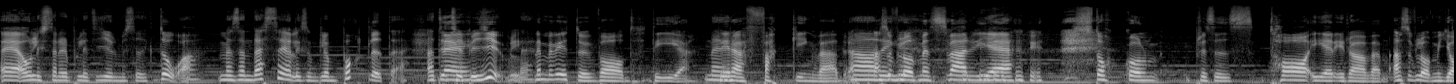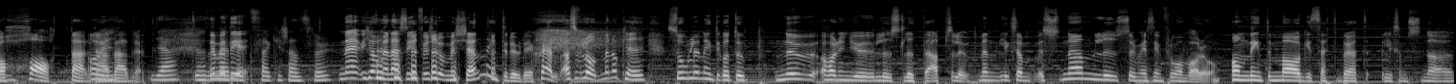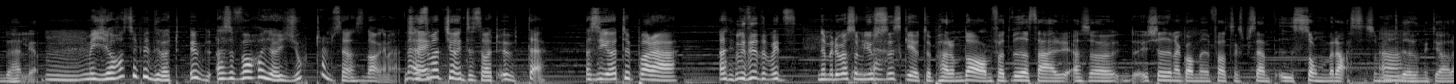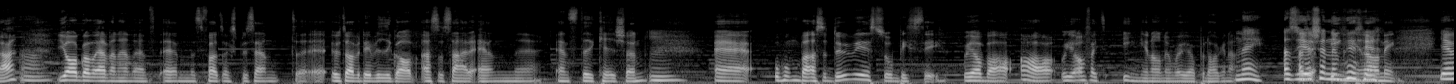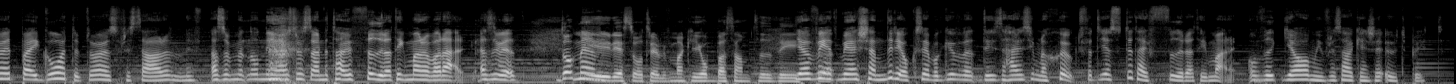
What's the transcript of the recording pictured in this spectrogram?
Eh, och lyssnade på lite julmusik då. Men sen dess har jag liksom glömt bort lite att det Nej. typ är jul. Nej men vet du vad det är? Nej. Det är det här fucking vädret. Ja, det alltså är- förlåt men Sverige, Stockholm, precis, ta er i röven. Alltså förlåt men jag hatar det här Oj. vädret. Ja, du hade Nej, men det- väldigt starka känslor. Nej ja men alltså jag förstår men känner inte du det själv? Alltså förlåt men okej, solen har inte gått upp, nu har den ju lyst lite absolut men liksom snön lyser med sin frånvaro. Om det inte magiskt sett börjat liksom snö under helgen. Mm, men jag har typ inte varit ute. Alltså vad har jag gjort de senaste dagarna? Det känns som att jag inte ens har varit ute. Alltså jag har typ bara... Jag vet inte faktiskt. Nej men det var som Josse skrev typ häromdagen för att vi har så här, alltså tjejerna gav mig en födelsedagspresent i somras som Ja. inte vi har hunnit göra. Ja. Jag gav även henne en, en födelsedagspresent eh, utöver det vi gav, alltså så här en, eh, en staycation. Mm. Eh, och hon bara alltså du är så busy och jag bara ja och jag har faktiskt ingen aning vad jag gör på dagarna. Nej, alltså, Alltså, jag känner mig ingen det. aning. Jag vet bara igår typ, då var jag hos frisören. Alltså men, och när jag är hos frisören det tar ju fyra timmar att vara där. Alltså jag vet. Dock Men- är ju det så trevligt för man kan jobba samtidigt. Jag vet men jag kände det också. Jag bara gud det här är så himla sjukt. För att jag har suttit här i fyra timmar och vi, jag och min frisör kanske har utbytt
